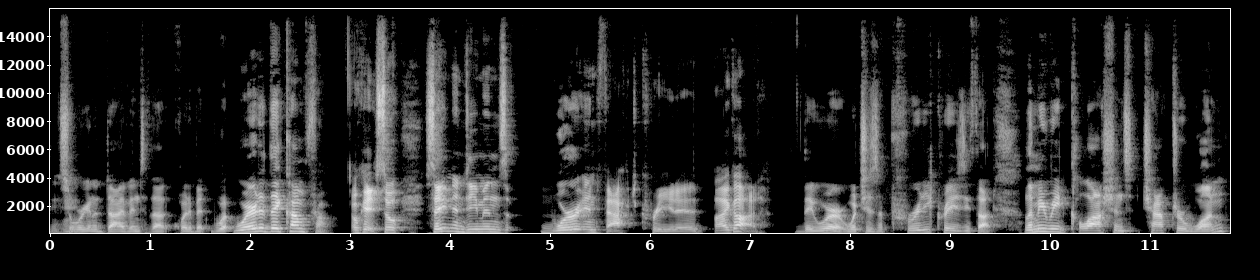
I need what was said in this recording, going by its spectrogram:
so mm-hmm. we're going to dive into that quite a bit. Wh- where did they come from? Okay, so Satan and demons were in fact created by God. They were, which is a pretty crazy thought. Let me read Colossians chapter 1,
